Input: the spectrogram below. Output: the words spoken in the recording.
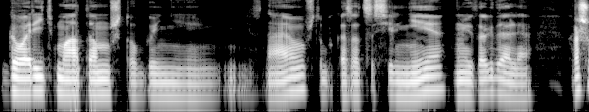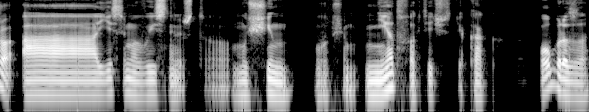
говорить матом, чтобы не, не знаю, чтобы казаться сильнее ну и так далее. Хорошо, а если мы выяснили, что мужчин, в общем, нет фактически как образа,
